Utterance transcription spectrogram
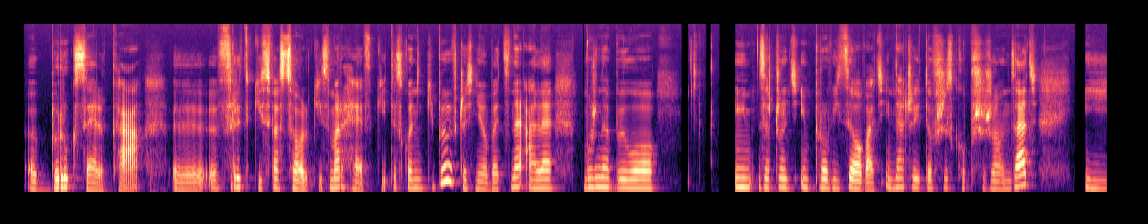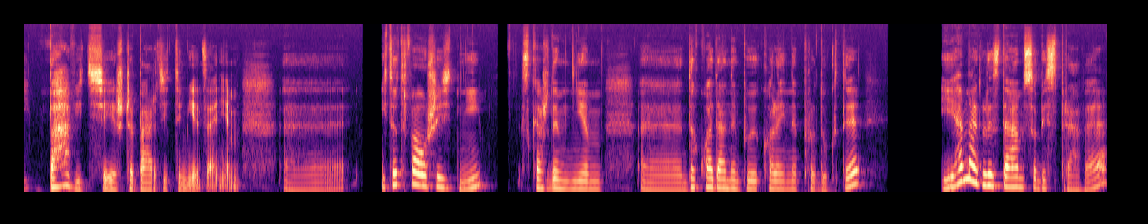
e, brukselka, y, frytki z fasolki, z marchewki. Te składniki były wcześniej obecne, ale można było im, zacząć improwizować, inaczej to wszystko przyrządzać i bawić się jeszcze bardziej tym jedzeniem. I to trwało 6 dni. Z każdym dniem dokładane były kolejne produkty i ja nagle zdałam sobie sprawę,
